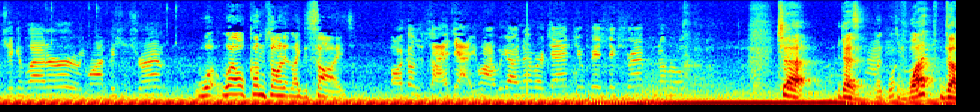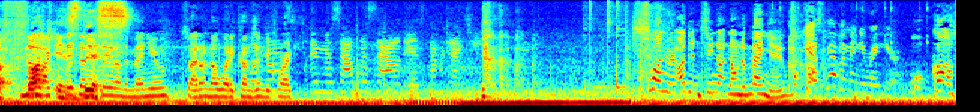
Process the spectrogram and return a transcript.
and chicken platter, or you want a fish and shrimp? What, what all comes on it, like the sides? Oh, it comes in sides, Yeah. You want? We got number ten, two fish, six shrimp, and number. Chat. You guys, Like what? what the No, fuck I, is it doesn't this? say it on the menu, so I don't know what it comes in before I. in the Southwest salad is pepper jack cheese. Just wondering, I didn't see nothing on the menu. What, Yes, we have a menu right here. what kind of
